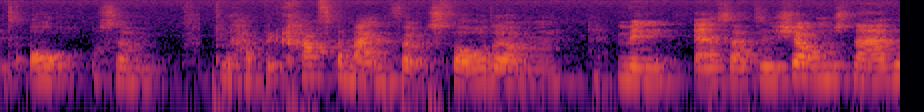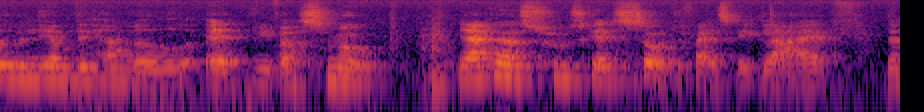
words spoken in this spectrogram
et år, som har bekræfter mange folks fordomme. Men altså, det er sjovt, nu snakkede vi lige om det her med, at vi var små. Jeg kan også huske, at jeg så det faktisk ikke live den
